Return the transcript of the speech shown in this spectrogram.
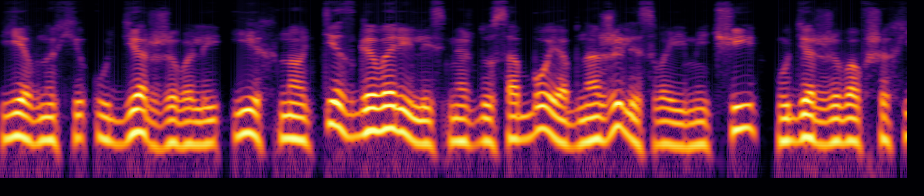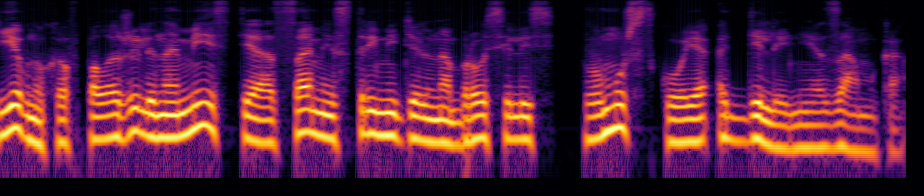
евнухи удерживали их, но те сговорились между собой, обнажили свои мечи, удерживавших евнухов положили на месте, а сами стремительно бросились в мужское отделение замка.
